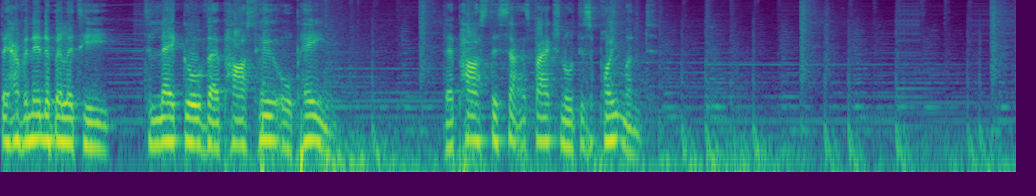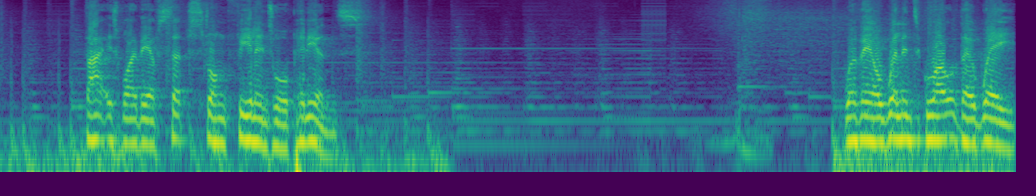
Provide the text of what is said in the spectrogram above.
They have an inability to let go of their past hurt or pain, their past dissatisfaction or disappointment. That is why they have such strong feelings or opinions. Where they are willing to go out of their way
